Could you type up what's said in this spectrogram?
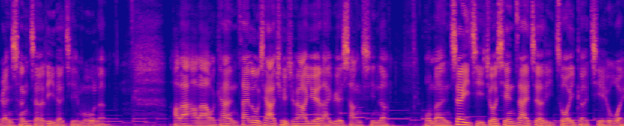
人生哲理的节目了。好啦好啦，我看再录下去就要越来越伤心了。我们这一集就先在这里做一个结尾。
